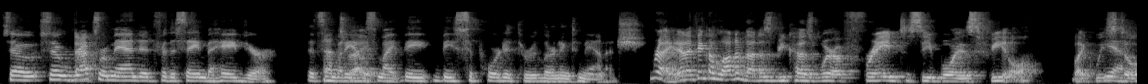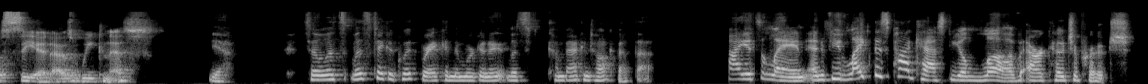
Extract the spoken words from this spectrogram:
So, so That's, reprimanded for the same behavior that somebody right. else might be be supported through learning to manage. Right, and I think a lot of that is because we're afraid to see boys feel like we yeah. still see it as weakness. Yeah. So let's let's take a quick break and then we're going to let's come back and talk about that. Hi, it's Elaine. And if you like this podcast, you'll love our coach approach.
